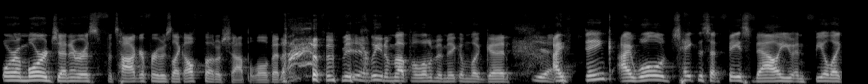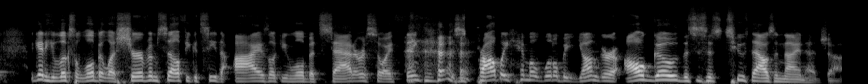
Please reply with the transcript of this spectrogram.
Or a more generous photographer who's like, I'll Photoshop a little bit of him, yeah. clean him up a little bit, make him look good. Yeah. I think I will take this at face value and feel like again, he looks a little bit less sure of himself. You could see the eyes looking a little bit sadder. So I think this is probably him a little bit younger. I'll go, this is his 2009 headshot.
